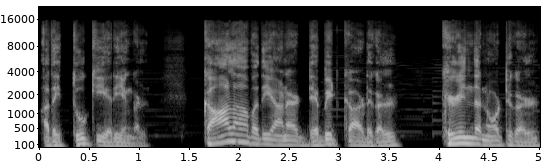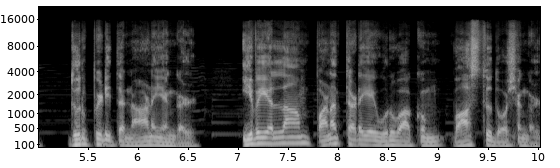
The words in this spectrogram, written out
அதை தூக்கி எறியுங்கள். காலாவதியான டெபிட் கார்டுகள் கிழிந்த நோட்டுகள் துர்ப்பிடித்த நாணயங்கள் இவையெல்லாம் பணத்தடையை உருவாக்கும் வாஸ்து தோஷங்கள்.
